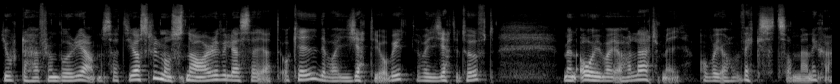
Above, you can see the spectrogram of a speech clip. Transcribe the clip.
gjort det här från början. Så att jag skulle nog snarare vilja säga att okej, okay, det var jättejobbigt, det var jättetufft. Men oj vad jag har lärt mig och vad jag har växt som människa.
